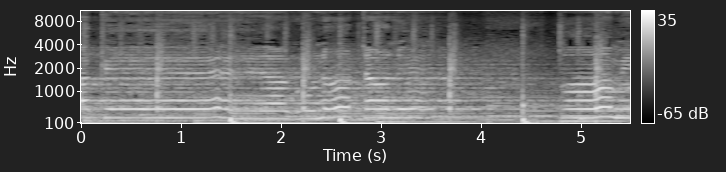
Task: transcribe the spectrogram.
জলটাকে আগুন টানে। আমি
